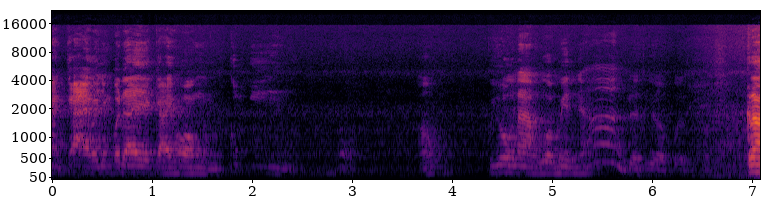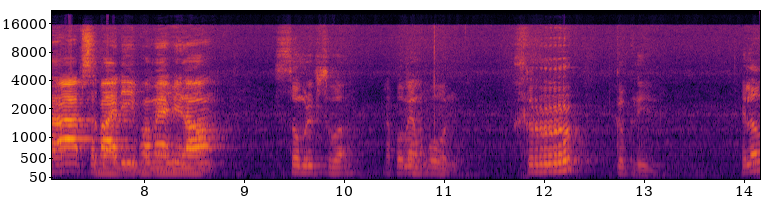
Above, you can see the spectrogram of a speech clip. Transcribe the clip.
ย่างกายก็ยังบ่ได้กายห้องกุ๊บเอากูโยงน้ำกูว่ามินย่างเดือดเถื่อเปิ้ลครับสบายดีพ่อแม่พี่น้องส้มริบสัวแล้วพ่อแม่ของโอนกรึบกรึบนี่ Hello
